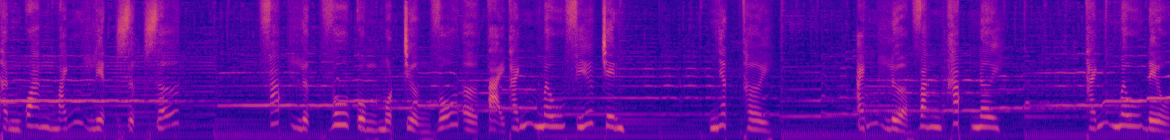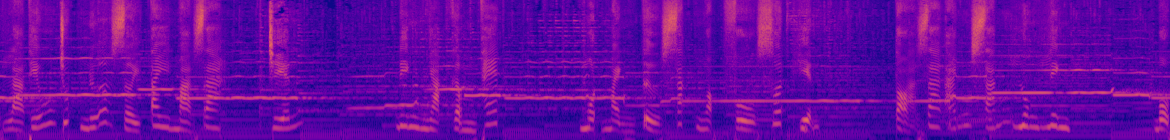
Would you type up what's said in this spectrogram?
Thần quang mãnh liệt rực rỡ. Pháp lực vô cùng một trường vỗ ở tại thánh mâu phía trên. Nhất thời, Ánh lửa văng khắp nơi. Thánh mâu đều là thiếu chút nữa rời tay mà ra. Chiến. Đinh nhạc cầm thép một mảnh tử sắc ngọc phù xuất hiện. Tỏa ra ánh sáng lung linh. Bột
